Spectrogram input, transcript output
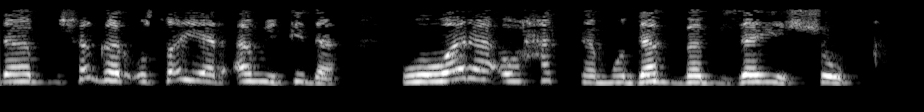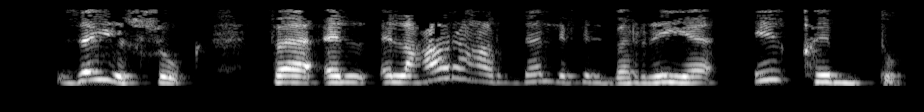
ده شجر قصير قوي كده وورقه حتى مدبب زي الشوك زي الشوك. فالعرعر ده اللي في البرية إيه قيمته؟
